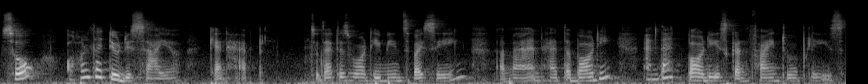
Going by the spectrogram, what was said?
So, all that you desire can happen. So, that is what he means by saying a man hath a body and that body is confined to a place.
